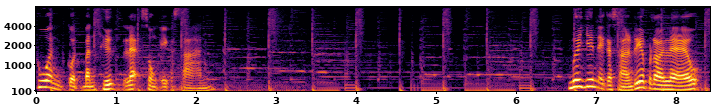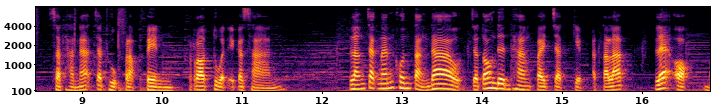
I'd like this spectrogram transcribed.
ถ้วนกดบันทึกและส่งเอกสาร เมื่อยื่นเอกสารเรียบร้อยแล้ว สถานะจะถูกปรับเป็นรอตรวจเอกสารหลังจากนั้นคนต่างด้าวจะต้องเดินทางไปจัดเก็บอัตลักษณ์ และออกใบ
